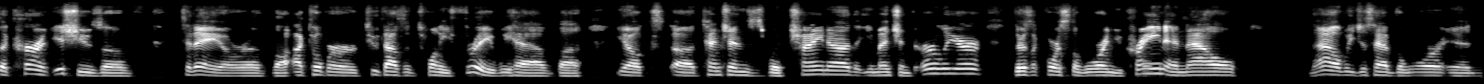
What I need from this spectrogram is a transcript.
the current issues of today or of uh, October 2023? We have, uh, you know, uh, tensions with China that you mentioned earlier. There's, of course, the war in Ukraine, and now now we just have the war in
